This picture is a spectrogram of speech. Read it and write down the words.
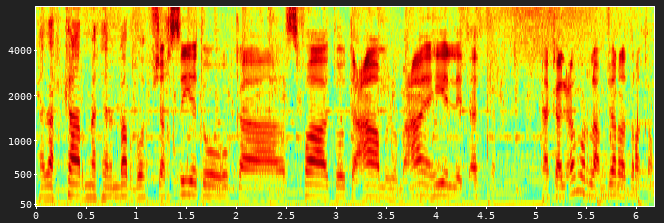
في الأفكار مثلا برضه في شخصيته كصفاته وتعامله معايا هي اللي تأثر. لكن العمر لا مجرد رقم.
